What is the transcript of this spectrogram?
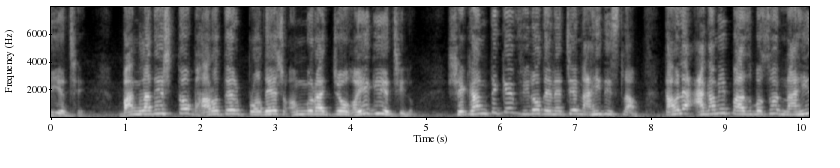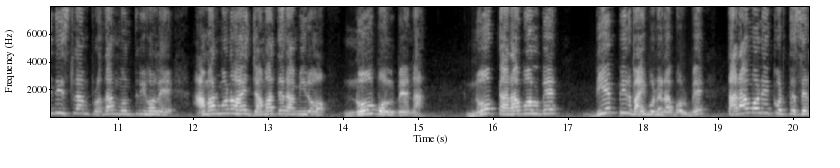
দিয়েছে। বাংলাদেশ তো ভারতের প্রদেশ অঙ্গরাজ্য হয়ে গিয়েছিল। সেখান থেকে ফেরত এনেছে নাহিদ ইসলাম। তাহলে আগামী পাঁচ বছর নাহিদ ইসলাম প্রধানমন্ত্রী হলে আমার মনে হয় জামাতের আমিরও নো বলবে না। নো কারা বলবে? বিএনপির ভাই বোনেরা বলবে। তারা মনে করতেছেন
